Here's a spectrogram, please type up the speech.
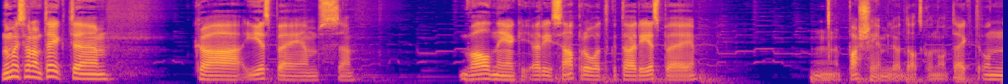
Nu, mēs varam teikt, ka iespējams valdnieki arī saprot, ka tā ir iespēja pašiem ļoti daudz ko noteikt. Un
